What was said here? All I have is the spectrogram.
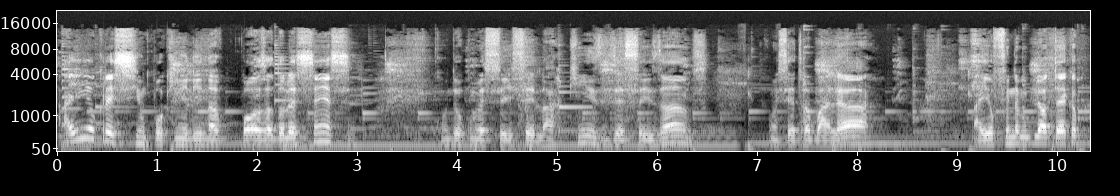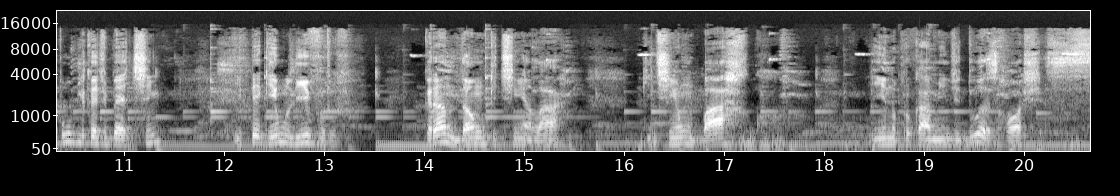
Aí eu cresci um pouquinho ali na pós-adolescência, quando eu comecei, sei lá, 15, 16 anos, comecei a trabalhar. Aí eu fui na biblioteca pública de Betim e peguei um livro grandão que tinha lá, que tinha um barco indo para o caminho de duas rochas.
